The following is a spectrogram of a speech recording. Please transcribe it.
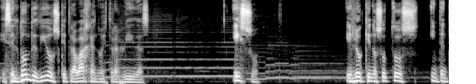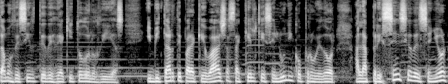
Es el don de Dios que trabaja en nuestras vidas. Eso es lo que nosotros intentamos decirte desde aquí todos los días, invitarte para que vayas a aquel que es el único proveedor, a la presencia del Señor,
